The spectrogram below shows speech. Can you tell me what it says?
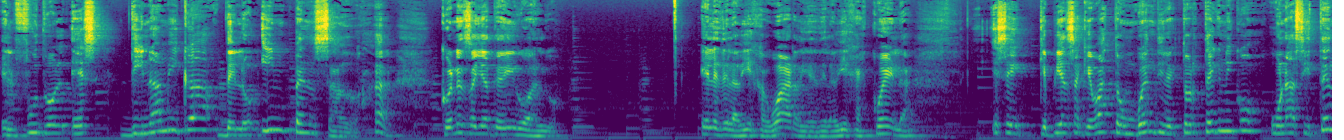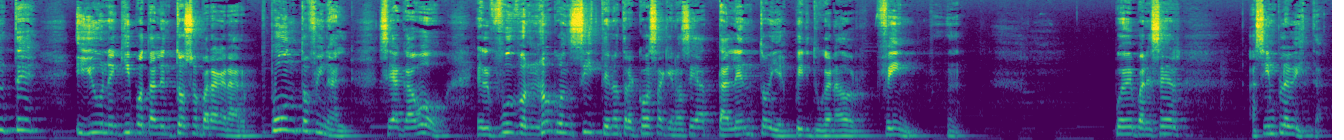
el fútbol es dinámica de lo impensado. Con eso ya te digo algo. Él es de la vieja guardia, es de la vieja escuela. Ese que piensa que basta un buen director técnico, un asistente y un equipo talentoso para ganar. Punto final. Se acabó. El fútbol no consiste en otra cosa que no sea talento y espíritu ganador. Fin. Puede parecer a simple vista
